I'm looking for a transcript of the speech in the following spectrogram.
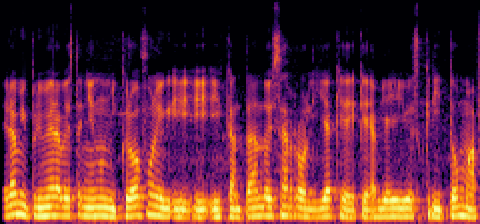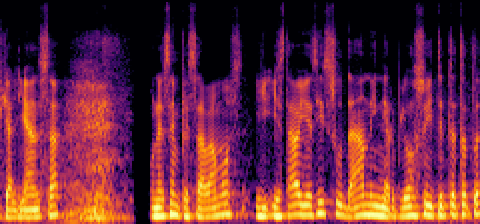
Era mi primera vez teniendo un micrófono y, y- y cantando esa rolilla que, que había yo escrito, Mafia Alianza. Con esa empezábamos y, y estaba yo así sudando y nervioso y ta, ta, ta.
